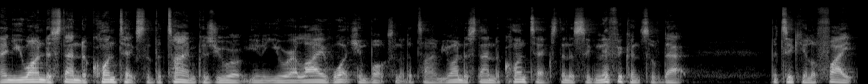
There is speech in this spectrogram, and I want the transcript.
and you understand the context of the time because you were you know you were alive watching boxing at the time you understand the context and the significance of that particular fight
